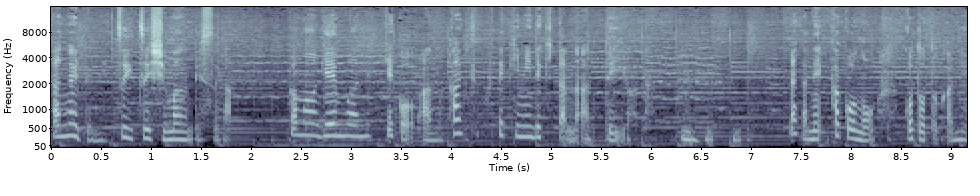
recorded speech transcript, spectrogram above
考えてね、ついついしまうんですが、このゲームはね、結構あの、感覚的にできたなっていうような。なんかね、過去のこととかね、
